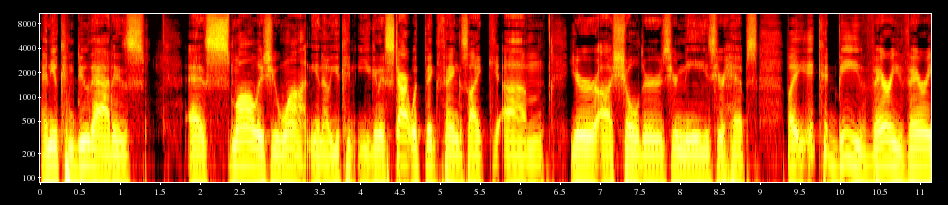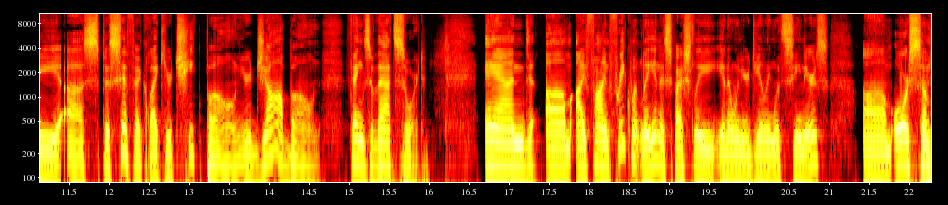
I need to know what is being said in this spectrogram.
and you can do that as as small as you want. You know, you can you're going to start with big things like um, your uh, shoulders, your knees, your hips, but it could be very very uh, specific, like your cheekbone, your jawbone, things of that sort. And um, I find frequently, and especially you know when you're dealing with seniors, um, or some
